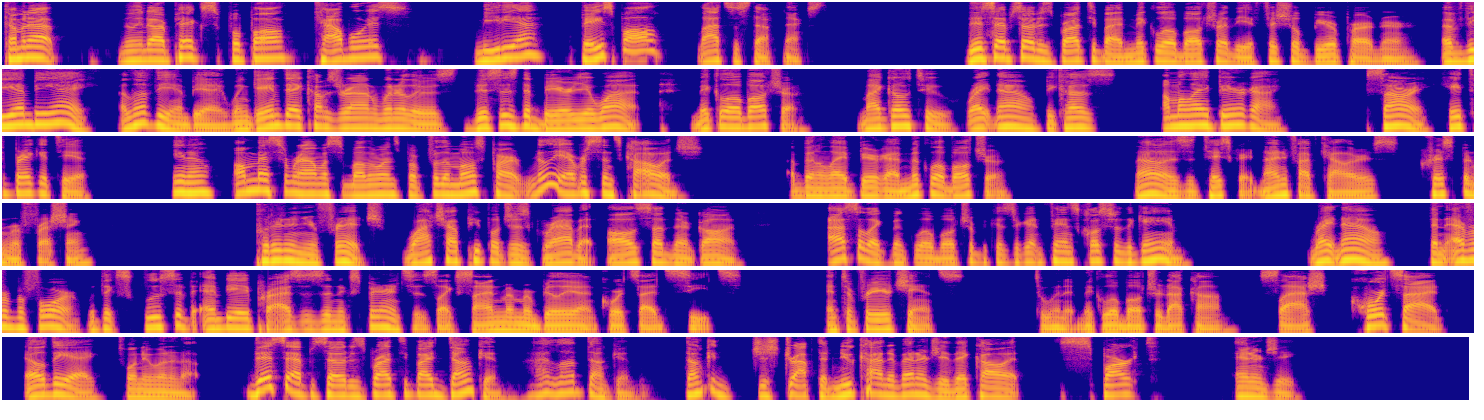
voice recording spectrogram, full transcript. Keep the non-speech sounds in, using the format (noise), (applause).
Coming up, million dollar picks, football, Cowboys, media, baseball, lots of stuff next. This episode is brought to you by Michelob Ultra, the official beer partner of the NBA. I love the NBA. When game day comes around, win or lose, this is the beer you want. Michelob Ultra, my go-to right now because I'm a light beer guy. Sorry, hate to break it to you. You know, I'll mess around with some other ones, but for the most part, really ever since college, I've been a light beer guy. Michelob Ultra. Not only does it taste great, 95 calories, crisp and refreshing. Put it in your fridge. Watch how people just grab it. All of a sudden, they're gone. I also like Michelob Ultra because they're getting fans closer to the game right now than ever before with exclusive NBA prizes and experiences like signed memorabilia and courtside seats. Enter for your chance to win at michelobultra.com slash courtside LDA 21 and up. This episode is brought to you by Dunkin'. I love Dunkin'. Dunkin' just dropped a new kind of energy. They call it sparked energy.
